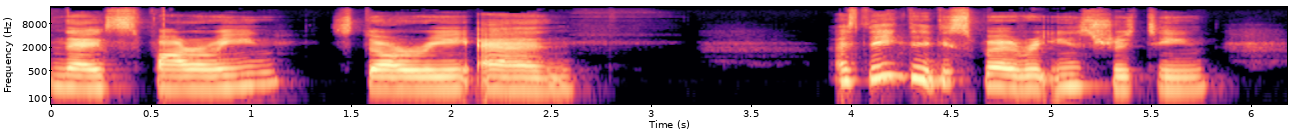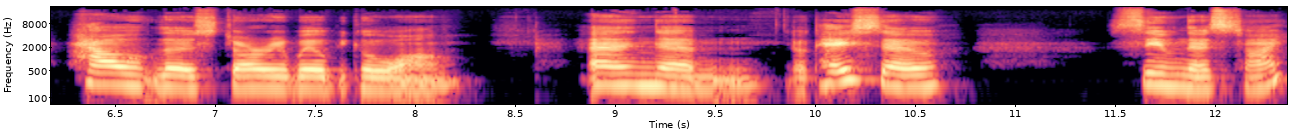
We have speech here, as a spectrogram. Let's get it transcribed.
next following story and I think it is very interesting how the story will be go on. And um, okay, so see you next time.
